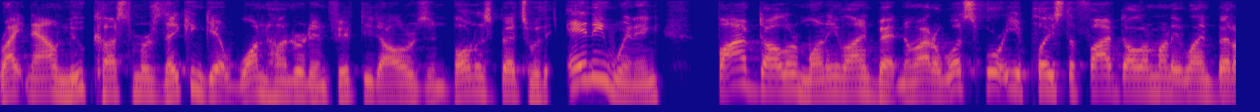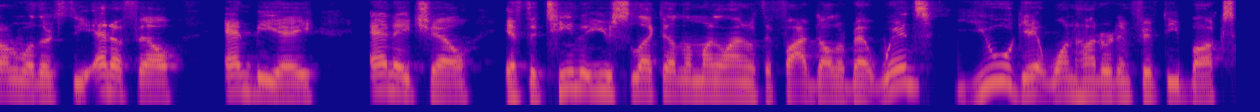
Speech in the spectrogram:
Right now, new customers, they can get $150 in bonus bets with any winning $5 money line bet. No matter what sport you place the $5 money line bet on, whether it's the NFL, NBA, NHL, if the team that you select on the money line with the $5 bet wins, you will get 150 bucks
